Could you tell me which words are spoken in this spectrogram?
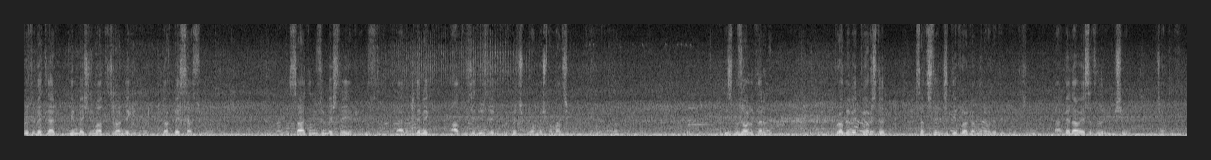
Rutubetler 25-26 civarında geliyor. 4-5 saat sürüyor. Saatini 125 liraya yapıyoruz. Yani bu demek 600-700 liraya bir kurutma çıkıyor. 15 normal çıkıyor. falan. Biz bu zorlukların problem etmiyoruz da satışta ciddi problemleri var üreticinin. Yani bedavaya satılır gibi bir şey. Çeltik.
